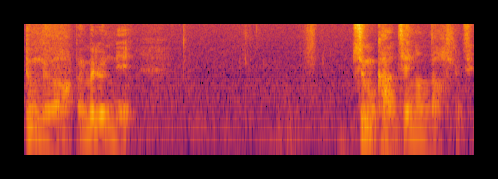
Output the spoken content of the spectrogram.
ドゥンがばめるに sumkarantæneunnerligt?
